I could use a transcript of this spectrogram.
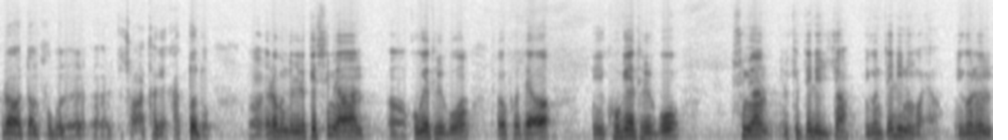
그런 어떤 부분을 어, 이렇게 정확하게 각도도 어, 여러분들 이렇게 쓰면 어, 고개 들고 이거 보세요. 이 고개 들고 쓰면 이렇게 때려지죠. 이건 때리는 거예요. 이거는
